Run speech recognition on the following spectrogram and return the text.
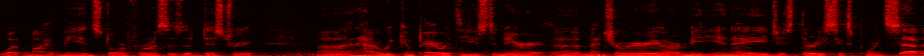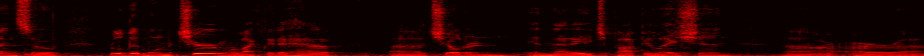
what might be in store for us as a district, uh, and how do we compare with the Houston area, uh, metro area. Our median age is 36.7, so a little bit more mature, more likely to have uh, children in that age population. Uh, Our our, uh,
